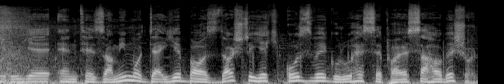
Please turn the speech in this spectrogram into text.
نیروی انتظامی مدعی بازداشت یک عضو گروه سپاه صحابه شد.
